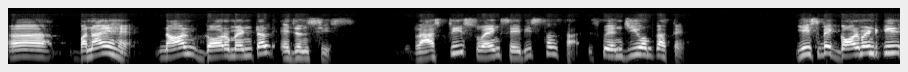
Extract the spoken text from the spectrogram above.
बनाए हैं नॉन गवर्नमेंटल एजेंसीज राष्ट्रीय स्वयं सेवी संस्था, इसको एनजीओ हम कहते हैं। ये इसमें गवर्नमेंट की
